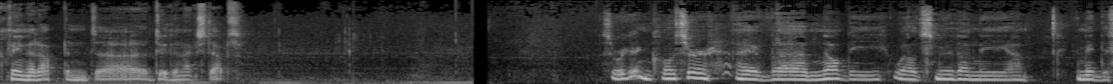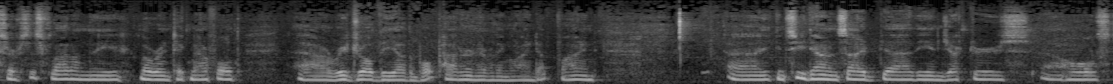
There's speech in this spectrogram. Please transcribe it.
clean it up and uh, do the next steps. So we're getting closer. I've uh, milled the weld smooth on the, uh, made the surfaces flat on the lower intake manifold, uh, re-drilled the, uh, the bolt pattern, everything lined up fine. Uh, you can see down inside uh, the injectors uh, holes.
